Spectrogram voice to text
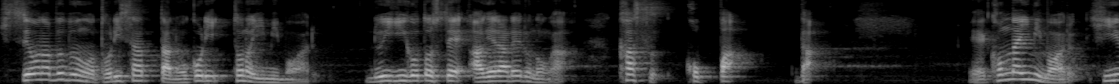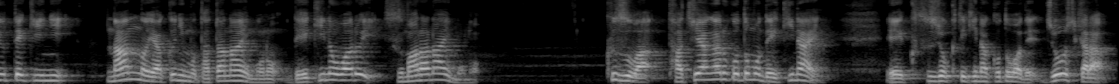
必要な部分を取り去った残りとの意味もある。類義語として挙げられるのが、カス、コッパだ。えー、こんな意味もある。比喩的に何の役にも立たないもの、出来の悪い、つまらないもの。クズは立ち上がることもできない、えー、屈辱的な言葉で上司から、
